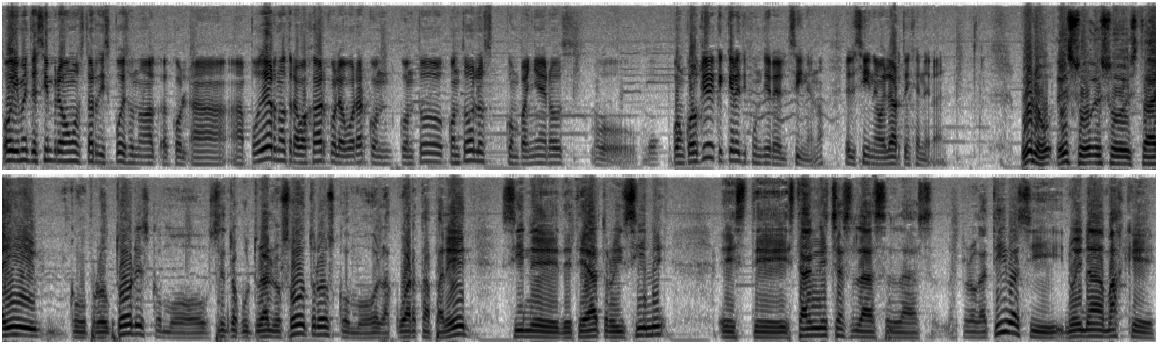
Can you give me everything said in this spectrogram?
obviamente siempre vamos a estar dispuestos, ¿no? A, poder, ¿no? Trabajar, colaborar con, con, todo, con todos los compañeros o, o con cualquiera que quiera difundir el cine, ¿no? El cine o el arte en general. Bueno, eso, eso está ahí como productores, como Centro Cultural Nosotros, como La Cuarta Pared, cine de teatro y cine. Este, están hechas las, las, las prerrogativas y no hay nada más que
